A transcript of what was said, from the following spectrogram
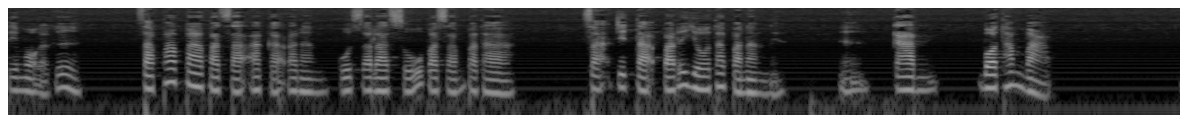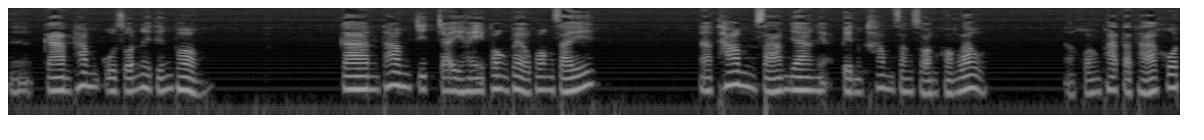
ติโมกก็คือ สัพพะปาปัสสะอาการนัง กุศลสูปสัมปทาสจิตตะปริโยทปนังเนี่ยการบ่ทำบาปการทำกุศลให้ถึงพร้อม การทำจิตใจให้พ่องแผ้วพ่องใสนะทำสามอย่างเนี่ยเป็นคำสั่งสอนของเล่านะของพระตถาคต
